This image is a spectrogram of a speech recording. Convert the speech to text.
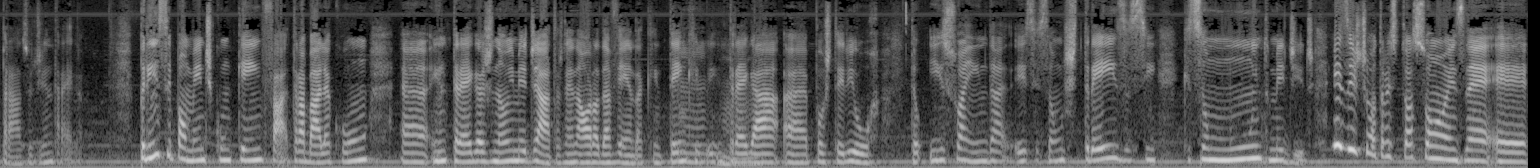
Prazo de entrega. Principalmente com quem trabalha com uh, entregas não imediatas, né, na hora da venda, quem tem que uhum. entregar uh, posterior. Então, isso ainda, esses são os três, assim, que são muito medidos. Existem outras situações, né, é,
